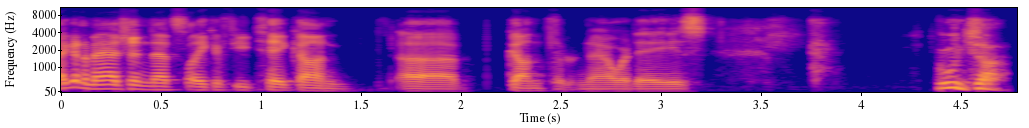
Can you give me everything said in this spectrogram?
I can imagine that's like if you take on uh Gunther nowadays. Gunta.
